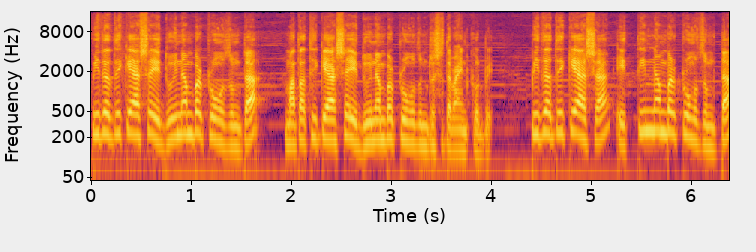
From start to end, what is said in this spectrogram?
পিতা থেকে আসা এই দুই নাম্বার ক্রোমোজোমটা মাতা থেকে আসা এই দুই নাম্বার ক্রোমোজোমটার সাথে বাইন্ড করবে। পিতা থেকে আসা এই তিন নাম্বার ক্রোমোজোমটা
